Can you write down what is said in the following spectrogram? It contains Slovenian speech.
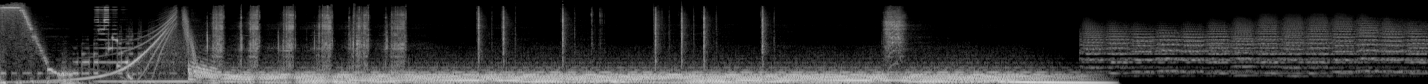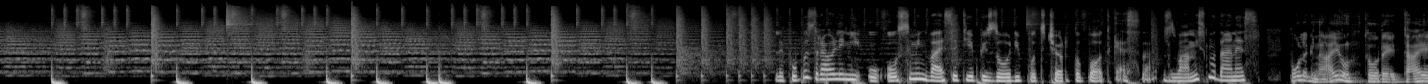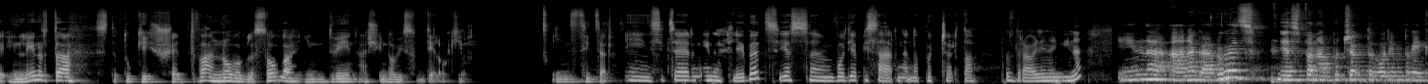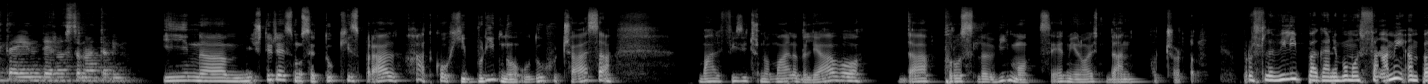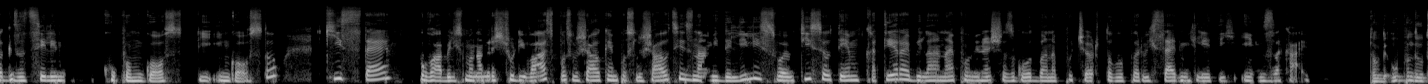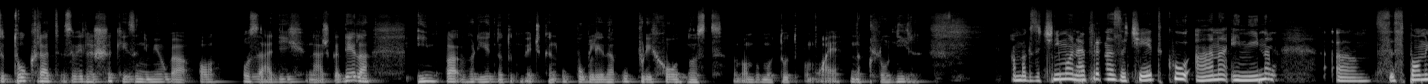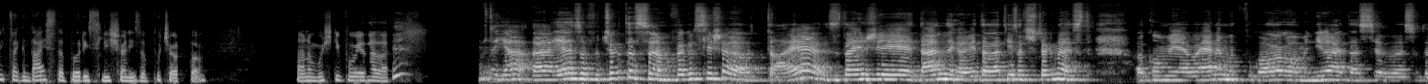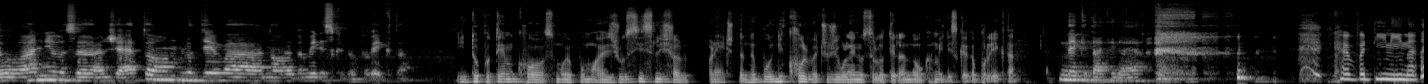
you Lepo pozdravljeni v 28. epizodi pod črto podcasta. Z vami smo danes. Poleg naju, torej Taje in Lenarta, sta tukaj še dva nova glasova in dve naši novi sodelovki. In sicer. In sicer Nina Hlebec, jaz sem vodja pisarne na podčrto. Pozdravljena, Nina. In uh, Ana Gabrovec, jaz pa na podčrto vodim projekte in delo s donatorji. In uh, mi štirje smo se tukaj zbrali, tako hibridno, v duhu časa, malo fizično, malo nadaljavo, da proslavimo sedmi rojstni dan pod črto. Proslavili pa ga ne bomo sami, ampak za celim kupom gosti in gostov, ki ste. Povabili smo namreč tudi vas, poslušalke in poslušalci, z nami delili svoje vtise o tem, katera je bila najpomembnejša zgodba na počrtu v prvih sedmih letih in zakaj. Tako, upam, da boste tokrat zavedali še kaj zanimivega o ozadjih našega dela in pa verjetno tudi večkrat v pogleda v prihodnost, vam bomo tudi, po moje, naklonili. Ampak začnimo najprej na začetku. Ana in Nina, um, se spomnite, kdaj ste prvi slišali za počrto? Ana, boš ti povedala. Ja, ja, za počrto sem prvi slišala od Taje, zdaj že daljnega leta 2014, ko mi je v enem od pogovorov omenila, da se v sodelovanju z Alžetom loteva novega medijskega projekta. In to potem, ko smo jo, po mojem, že vsi slišali reči, da ne bo nikoli več v življenju se lotila novega medijskega projekta. Nekaj takega, ja. Kaj pa ti, Nina?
